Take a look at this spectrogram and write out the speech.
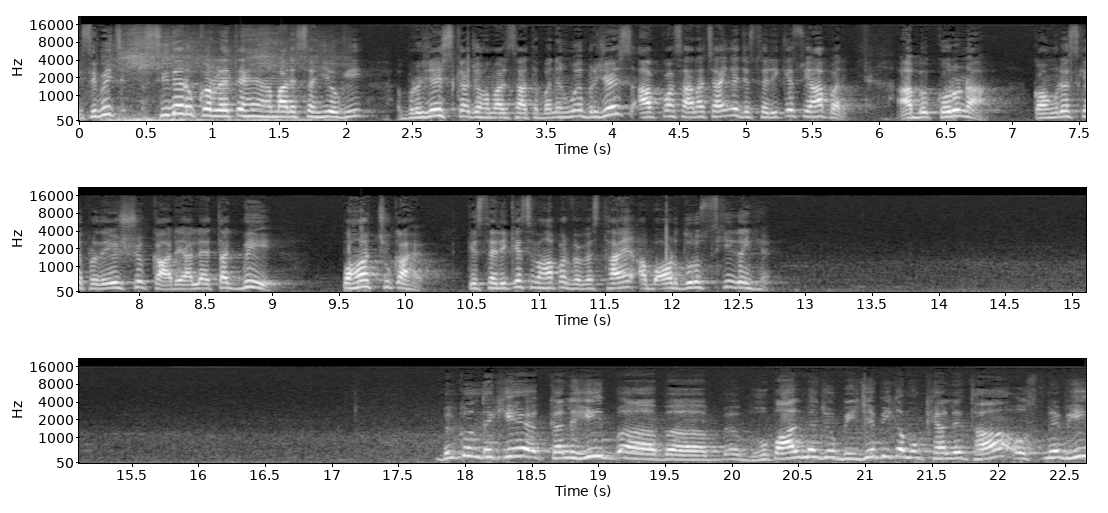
इसी बीच सीधे रुक कर लेते हैं हमारे सहयोगी ब्रजेश का जो हमारे साथ बने हुए ब्रजेश आपके पास आना चाहेंगे जिस तरीके से यहाँ पर अब कोरोना कांग्रेस के प्रदेश कार्यालय तक भी पहुँच चुका है। किस तरीके से वहाँ पर व्यवस्थाएँ अब और दुरुस्त की गई हैं? बिल्कुल, देखिए, कल ही भोपाल में जो बीजेपी का मुख्यालय था, उसमें भी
